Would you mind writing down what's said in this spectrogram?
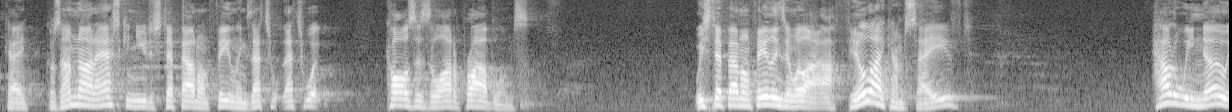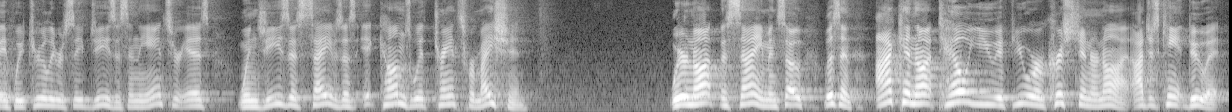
Okay? Because I'm not asking you to step out on feelings. That's, that's what causes a lot of problems. We step out on feelings and, well, I feel like I'm saved. How do we know if we truly received Jesus? And the answer is when Jesus saves us, it comes with transformation. We're not the same. And so, listen, I cannot tell you if you are a Christian or not. I just can't do it.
